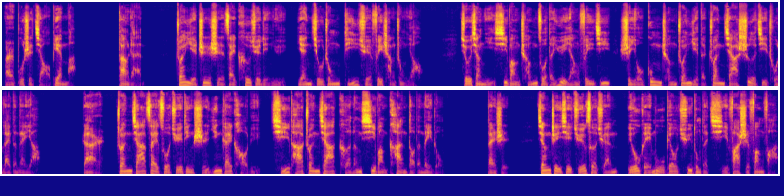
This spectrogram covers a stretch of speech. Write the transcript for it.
而不是狡辩吗？当然。专业知识在科学领域研究中的确非常重要，就像你希望乘坐的越洋飞机是由工程专业的专家设计出来的那样。然而，专家在做决定时应该考虑其他专家可能希望看到的内容。但是，将这些决策权留给目标驱动的启发式方法，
